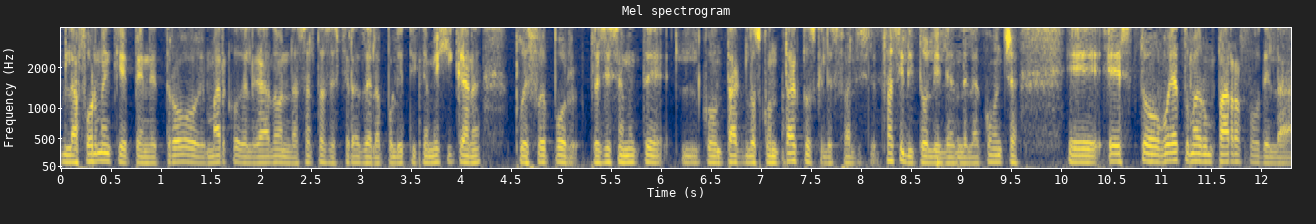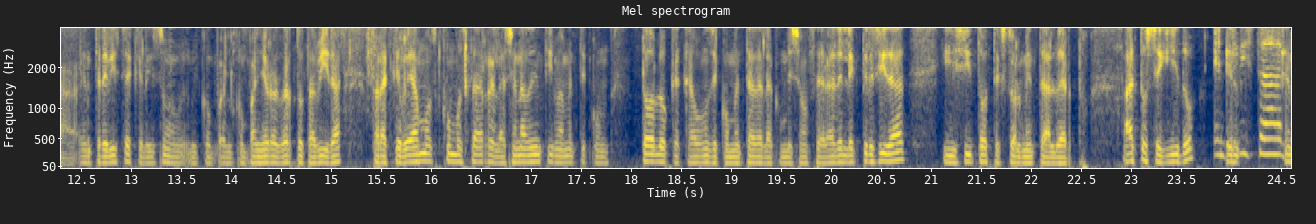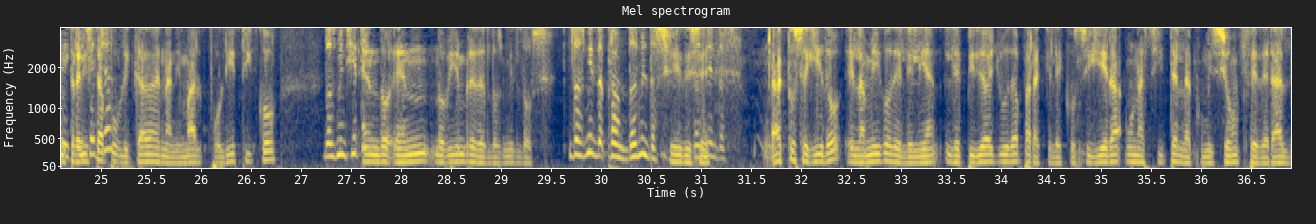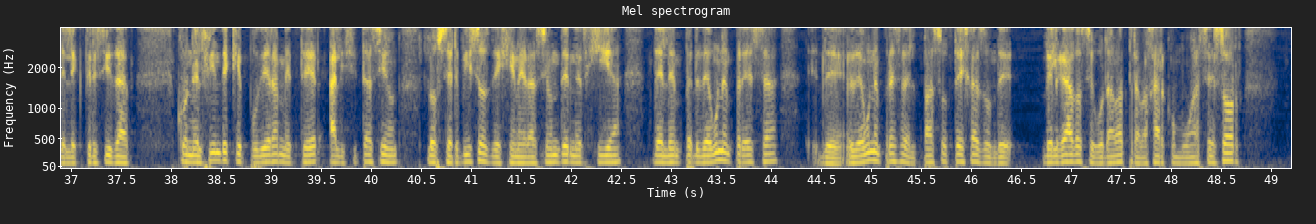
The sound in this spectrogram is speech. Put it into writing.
la forma en que penetró Marco Delgado en las altas esferas de la política mexicana, pues fue por precisamente el los contactos que les facilitó Lilian de la Concha. Eh, esto voy a tomar un párrafo de la entrevista que le hizo el compañero Alberto Tavira para que veamos cómo está relacionado íntimamente con todo lo que acabamos de comentar de la Comisión Federal de Electricidad y cito textualmente a Alberto. Acto seguido, entrevista, entrevista publicada en Animal Político, ¿2007? En, noviembre del 2012. perdón, 2012. Sí, dice, acto seguido, el amigo de Lilian le pidió ayuda para que le consiguiera una cita en la Comisión Federal de Electricidad, con el fin de que pudiera meter a licitación los servicios de generación de energía de, de una empresa de, de una empresa del Paso, Texas, donde Delgado aseguraba trabajar como asesor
